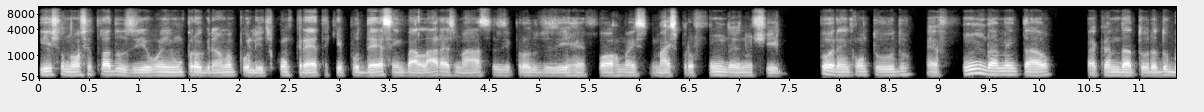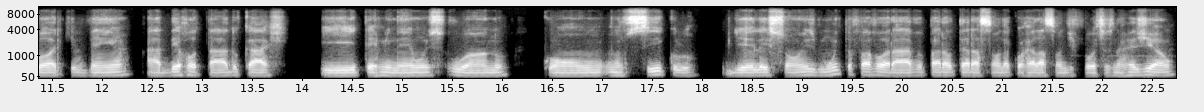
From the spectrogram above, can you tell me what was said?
isso não se traduziu em um programa político concreto que pudesse embalar as massas e produzir reformas mais profundas no Chile. Porém, contudo, é fundamental que a candidatura do Boric venha a derrotar do Caixa e terminemos o ano com um ciclo de eleições muito favorável para a alteração da correlação de forças na região,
